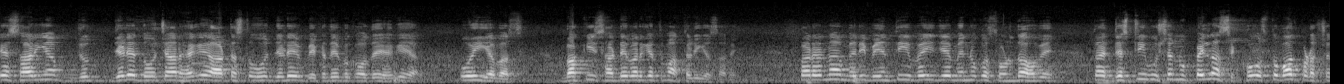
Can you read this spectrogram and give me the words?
ਇਹ ਸਾਰੀਆਂ ਜੋ ਜਿਹੜੇ ਦੋ ਚਾਰ ਹੈਗੇ ਆਰਟਿਸਟ ਉਹ ਜਿਹੜੇ ਵਿਕਦੇ ਬਕਾਉਂਦੇ ਹੈਗੇ ਆ, ਉਹੀ ਆ ਬਸ। ਬਾਕੀ ਸਾਡੇ ਵਰਗੇ ਧਮਾਤੜੀ ਆ ਸਾਰੇ। ਪਰ ਨਾ ਮੇਰੀ ਬੇਨਤੀ ਬਈ, ਜੇ ਮੈਨੂੰ ਕੋਈ ਸੁਣਦਾ ਹੋਵੇ, ਤਾਂ ਡਿਸਟ੍ਰੀਬਿਊਸ਼ਨ ਨੂੰ ਪਹਿਲਾਂ ਸਿੱਖੋ, ਉਸ ਤੋਂ ਬਾਅਦ ਪ੍ਰੋਡਕਸ਼ਨ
